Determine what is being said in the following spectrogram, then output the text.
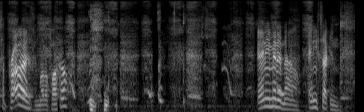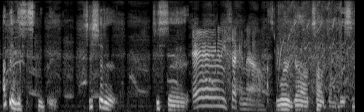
surprise, motherfucker. Any minute now, any second, I think this is stupid. She should have. She said, any second now. "Swear to God, talk don't listen."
